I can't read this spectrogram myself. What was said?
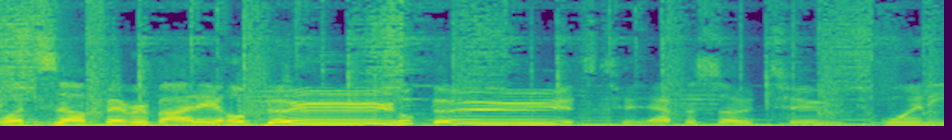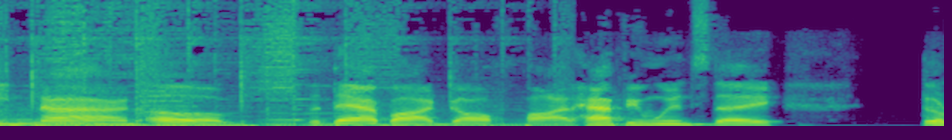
What's up, everybody? Hope day, hope day. It's two, episode 229 of the Dad Bod Golf Pod. Happy Wednesday. The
